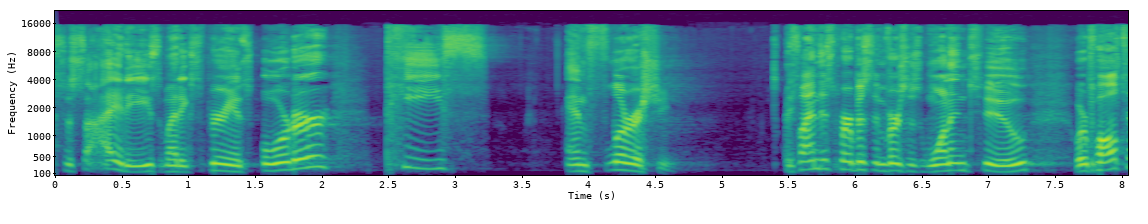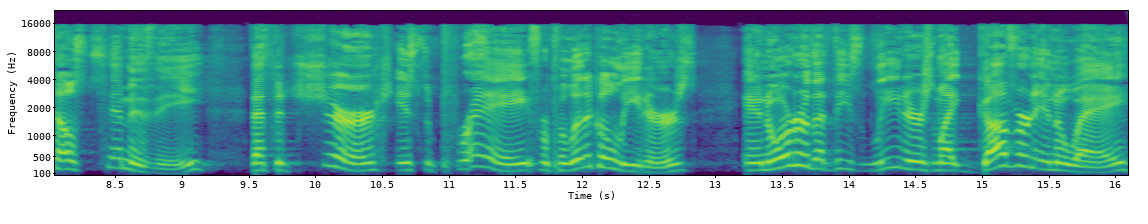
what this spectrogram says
societies might experience order, peace, and flourishing. We find this purpose in verses 1 and 2, where Paul tells Timothy that the church is to pray for political leaders in order that these leaders might govern in a way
